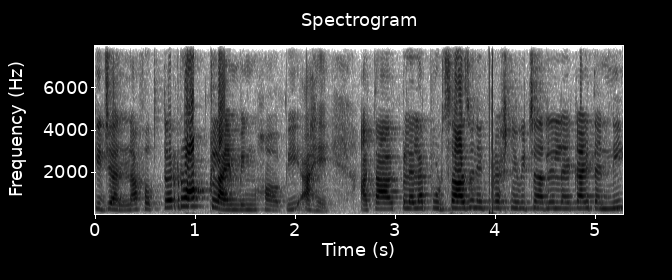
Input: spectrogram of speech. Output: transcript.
की ज्यांना फक्त रॉक क्लाइम्बिंग हॉबी आहे. आता आपल्याला पुढचा अजून एक प्रश्न विचारलेला आहे. काय त्यांनी?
